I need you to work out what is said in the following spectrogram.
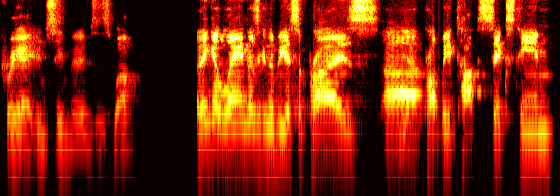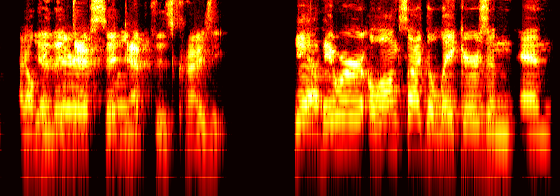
free agency moves as well? I think Atlanta's going to be a surprise. Uh, Yeah. Probably top six team. I don't Yeah, think their they're depth, their depth is crazy. Yeah, they were alongside the Lakers and and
